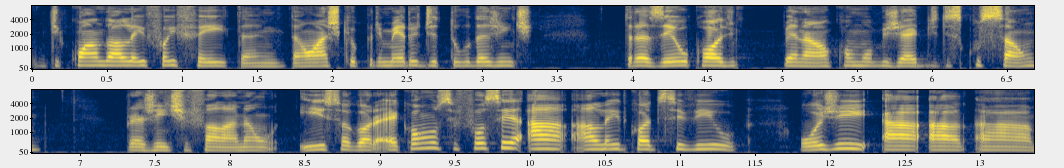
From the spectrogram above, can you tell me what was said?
de quando a lei foi feita. Então, acho que o primeiro de tudo é a gente trazer o Código Penal como objeto de discussão para a gente falar, não, isso agora é como se fosse a, a lei do Código Civil. Hoje, a, a, a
